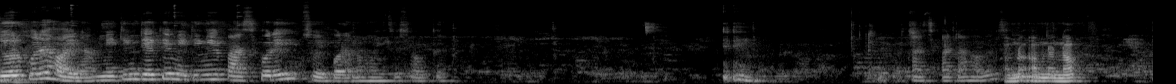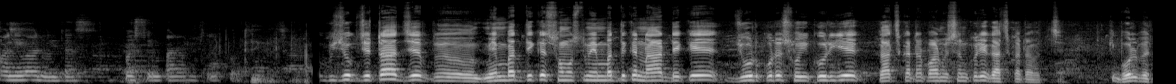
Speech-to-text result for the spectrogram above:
জোর করে হয় না। মিটিং ডেকে মিটিংয়ে পাস করেই সই করানো হয়েছে সবকে। কাজ কাটা হবে। আপনার নাম? অনিমা রুইদাস পশ্চিম অভিযোগ যেটা যে মেম্বার দিকে সমস্ত মেম্বার দিকে না ডেকে জোর করে সই করিয়ে গাছ কাটার পারমিশন করিয়ে গাছ কাটা হচ্ছে। কি বলবেন?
